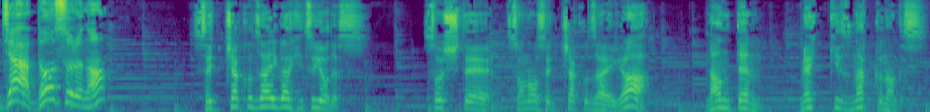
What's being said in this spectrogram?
じゃあどうするの？接着剤が必要です。そしてその接着剤が難点、メッキズナックなんです。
